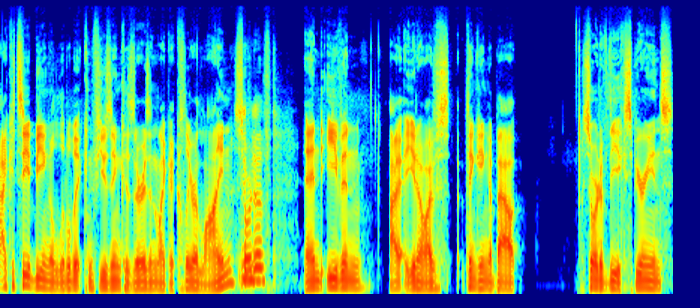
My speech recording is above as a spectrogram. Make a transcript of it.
I could see it being a little bit confusing because there isn't like a clear line, sort Mhm. of. And even I you know, I was thinking about sort of the experience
